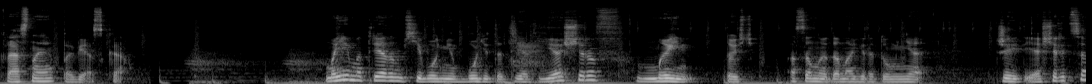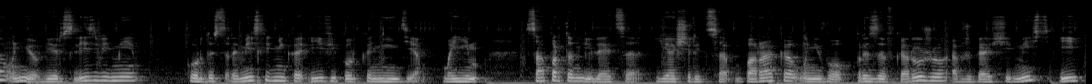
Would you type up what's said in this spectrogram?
красная повязка. Моим отрядом сегодня будет отряд ящеров, мейн, то есть основной дамагер это у меня Джейд ящерица, у нее верь с лезвиями, гордость ремесленника и фигурка ниндзя. Моим Саппортом является ящерица Барака, у него призыв к оружию, обжигающий месть и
